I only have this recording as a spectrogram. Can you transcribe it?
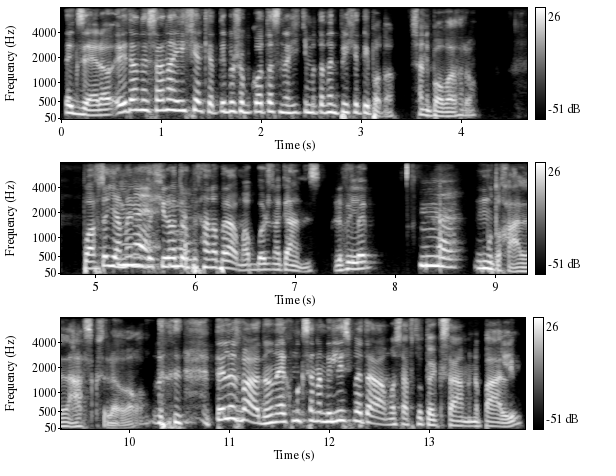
Δεν ξέρω. Ήταν σαν να είχε αρκετή προσωπικότητα στην αρχή και μετά δεν υπήρχε τίποτα σαν υπόβαθρο. Που αυτό για μένα Ναι, είναι το χειρότερο ναι. πιθανό πράγμα που μπορείς να κάνεις. Ρε φίλε, Ναι. μου το χαλάς, ξέρω εγώ. Τέλος πάντων, έχουμε ξαναμιλήσει μετά όμως αυτό το εξάμεινο πάλι.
